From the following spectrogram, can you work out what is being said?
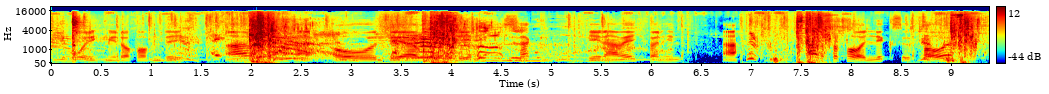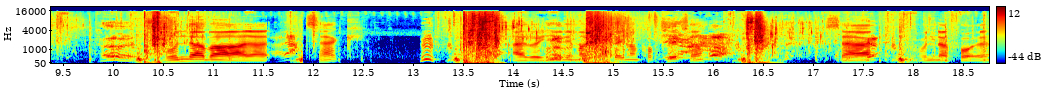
Die hole ich mir doch hoffentlich. Ah, oh, der wurde. Zack. Den habe ich von hinten. Ah. ah, das war Paul. Nix ist Paul. Wunderbar. Da, zack. Also hier, den mache ich gleich noch einen Kopf kürzer. Zack. Wundervoll.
